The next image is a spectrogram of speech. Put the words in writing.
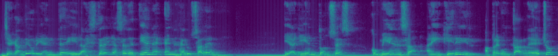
llegan de Oriente y la estrella se detiene en Jerusalén. Y allí entonces comienzan a inquirir, a preguntar. De hecho,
